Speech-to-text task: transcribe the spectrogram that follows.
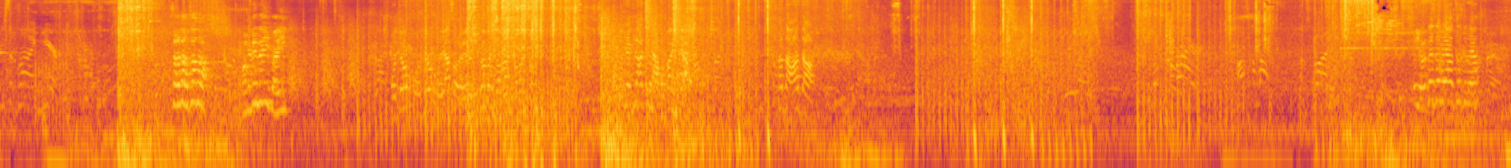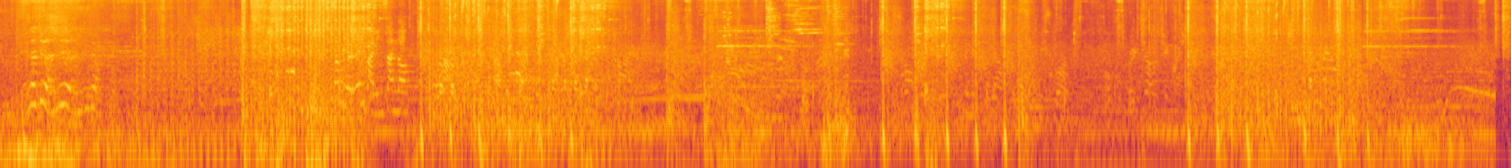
Resupplying here. 杀到杀到，旁边那一百一。我丢我丢我压手了，你慢慢走慢慢走慢慢走。你可以拉进来，我放一下。他倒他倒。哎，有人在这边啊，在这边啊。人在救人，救人，救人。上面有一个一百零三的哦。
